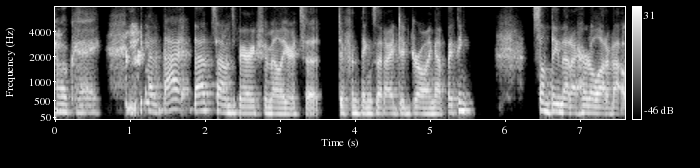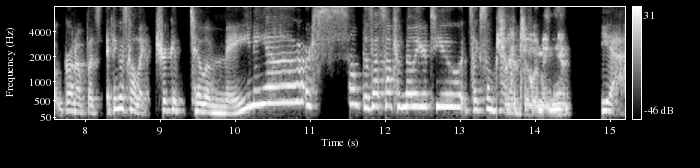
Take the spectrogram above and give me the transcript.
Okay. Yeah, that that sounds very familiar to different things that I did growing up. I think something that I heard a lot about growing up was I think it was called like trichotillomania or something. Does that sound familiar to you? It's like some kind trichotillomania? of Yeah.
